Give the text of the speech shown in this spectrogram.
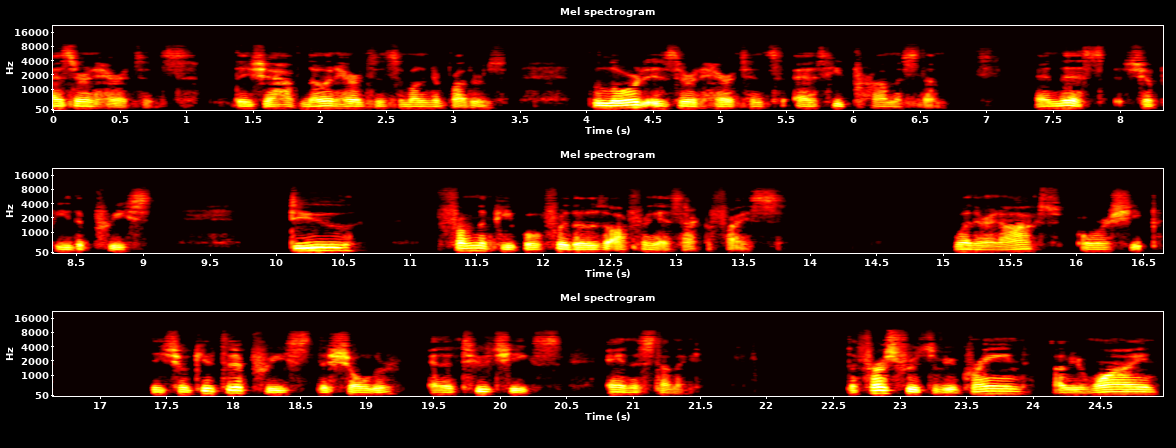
as their inheritance. They shall have no inheritance among their brothers. The Lord is their inheritance as he promised them. And this shall be the priest due from the people for those offering a sacrifice, whether an ox or a sheep. They shall give to the priest the shoulder and the two cheeks and the stomach, the first fruits of your grain, of your wine,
